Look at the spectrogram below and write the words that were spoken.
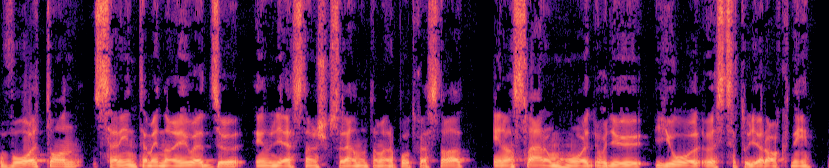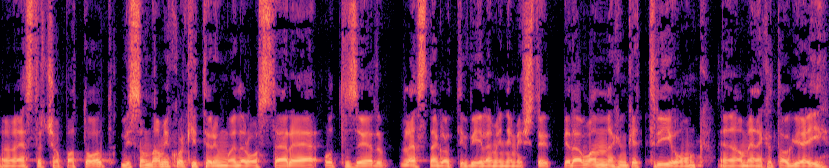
Volton szerintem egy nagyon jó edző, én ugye ezt nagyon sokszor elmondtam már a podcast alatt, én azt várom, hogy, hogy ő jól össze tudja rakni ezt a csapatot, viszont amikor kitérünk majd a rosterre, ott azért lesz negatív véleményem is. Például van nekünk egy triónk, amelynek a tagjai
